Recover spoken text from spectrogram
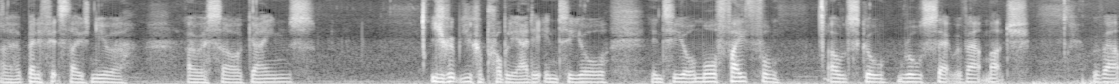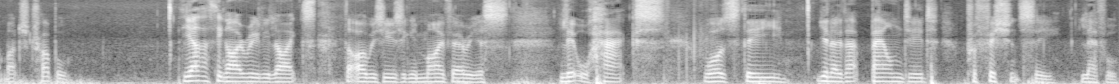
uh, benefits those newer OSR games. You could you could probably add it into your into your more faithful old school rule set without much without much trouble. The other thing I really liked that I was using in my various little hacks was the you know that bounded proficiency level.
